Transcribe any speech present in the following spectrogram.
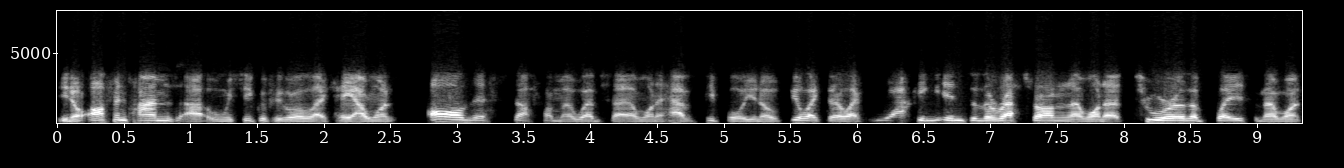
you know, oftentimes uh, when we speak with people, like, "Hey, I want all this stuff on my website. I want to have people, you know, feel like they're like walking into the restaurant, and I want a tour of the place, and I want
